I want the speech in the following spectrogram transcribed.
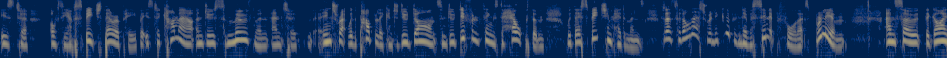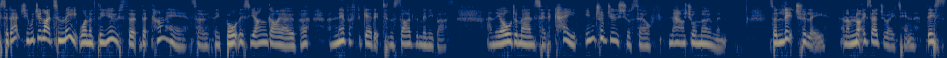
is to obviously have speech therapy, but is to come out and do some movement and to interact with the public and to do dance and do different things to help them with their speech impediments. So I said, Oh, that's really good. We've never seen it before. That's brilliant. And so the guy said, Actually, would you like to meet one of the youth that, that come here? So they brought this young guy over, and never forget it, to the side of the minibus. And the older man said, Okay, introduce yourself. Now's your moment. So, literally, and I'm not exaggerating, this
